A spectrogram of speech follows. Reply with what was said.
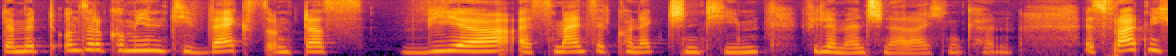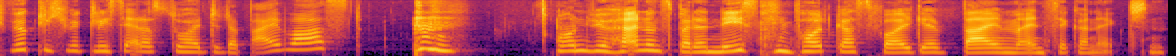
damit unsere Community wächst und dass wir als Mindset Connection Team viele Menschen erreichen können. Es freut mich wirklich, wirklich sehr, dass du heute dabei warst. Und wir hören uns bei der nächsten Podcast-Folge bei Mindset Connection.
